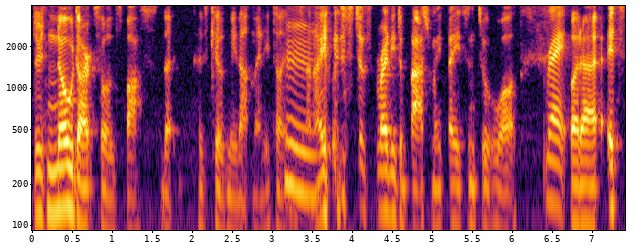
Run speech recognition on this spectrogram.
there's no Dark Souls boss that has killed me that many times. Hmm. And I was just ready to bash my face into a wall. Right. But uh, it's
